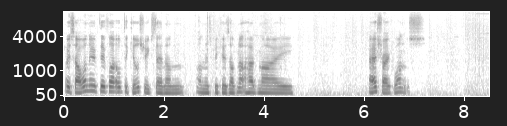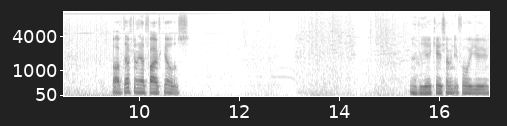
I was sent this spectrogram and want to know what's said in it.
Wait, so I wonder if they've like upped the kill streaks then on on this because I've not had my airstrike once. But I've definitely had five kills. Yeah, the AK-74U.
